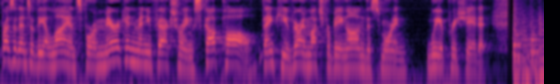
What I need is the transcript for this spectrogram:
President of the Alliance for American Manufacturing, Scott Paul, thank you very much for being on this morning. We appreciate it.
